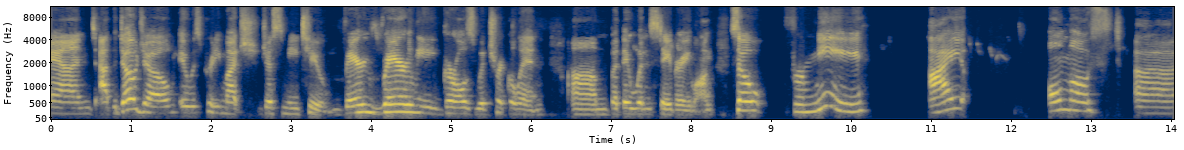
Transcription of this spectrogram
And at the dojo, it was pretty much just me too. Very rarely girls would trickle in, um, but they wouldn't stay very long. So for me, I almost uh,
